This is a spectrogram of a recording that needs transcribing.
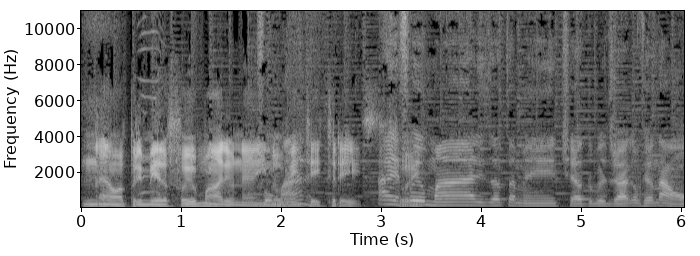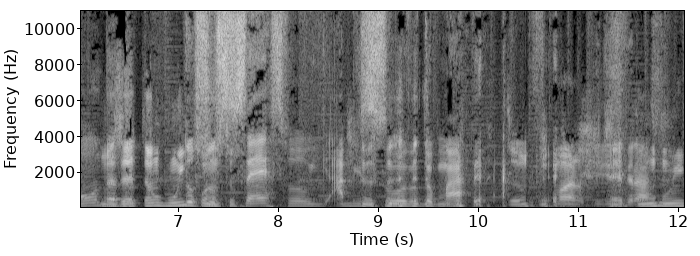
Não, a primeira foi o Mario, né? Foi em o Mario? 93. Ah, é, foi. o Mario, exatamente. A Double Dragon veio na onda Mas do, é tão ruim do quanto. sucesso absurdo do Mario. Mano, que É tão desgraça. ruim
